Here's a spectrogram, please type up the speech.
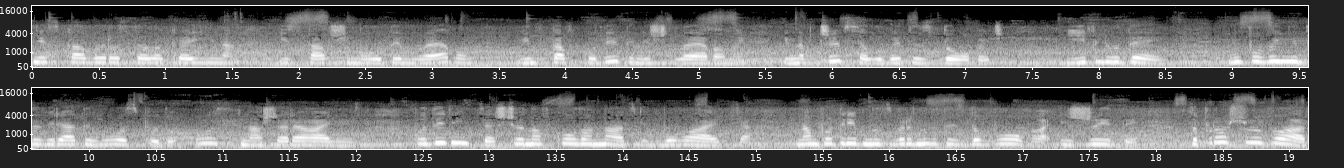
князька виростила країна, і ставши молодим левом, він став ходити між левами і навчився ловити здобич. Їв людей. Ми повинні довіряти Господу. Ось наша реальність. Подивіться, що навколо нас відбувається. Нам потрібно звернутися до Бога і жити. Запрошую вас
